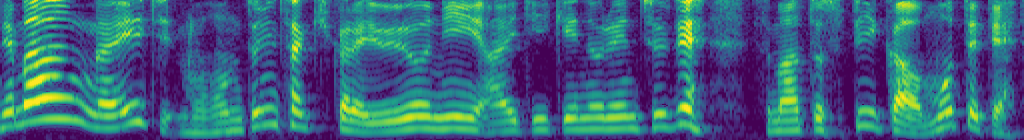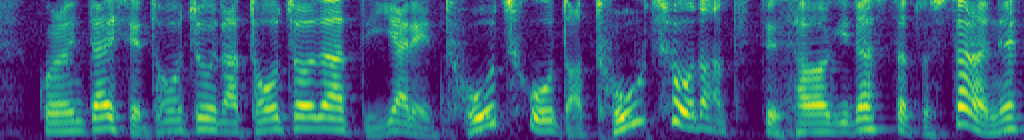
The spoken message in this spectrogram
で、万が一、もう本当にさっきから言うように IT 系の連中でスマートスピーカーを持ってて、これに対して盗聴だ、盗聴だって、やれ、盗聴だ、盗聴だっつって騒ぎ出したとしたらね、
